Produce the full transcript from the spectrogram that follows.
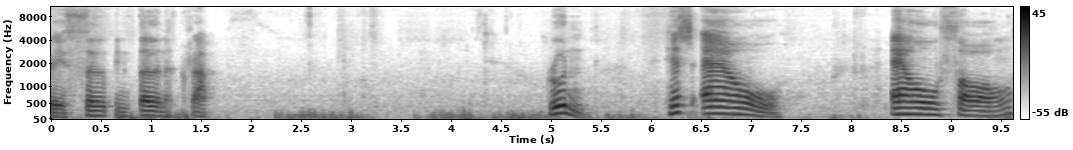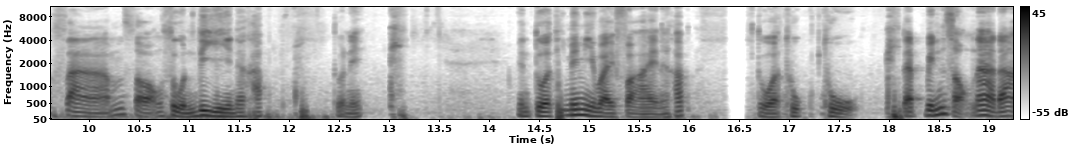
Laser Printer นะครับ รุ่น HL L 2 3 2 0 D นะครับ ตัวนี้ เป็นตัวที่ไม่มี Wi-Fi นะครับ ตัวถูกถูกแต่ปิ้นสองหน้าได้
